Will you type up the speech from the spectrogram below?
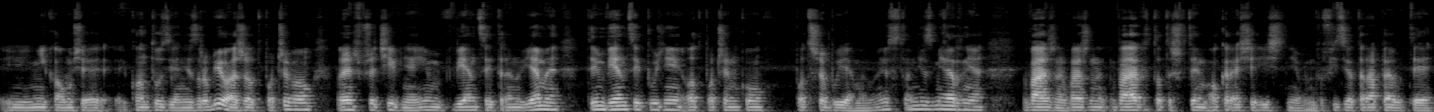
i nikomu się kontuzja nie zrobiła, że odpoczywał. Wręcz przeciwnie, im więcej trenujemy, tym więcej później odpoczynku potrzebujemy. No jest to niezmiernie ważne. ważne. Warto też w tym okresie iść, nie wiem, do fizjoterapeuty,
